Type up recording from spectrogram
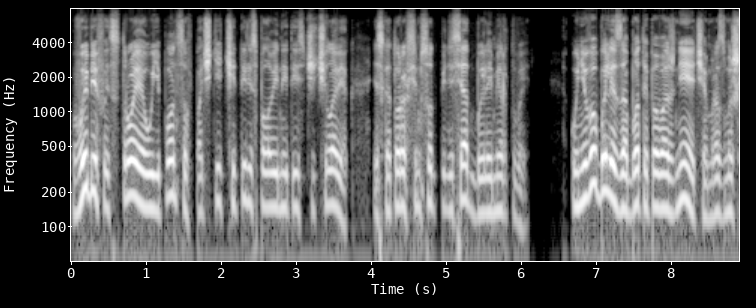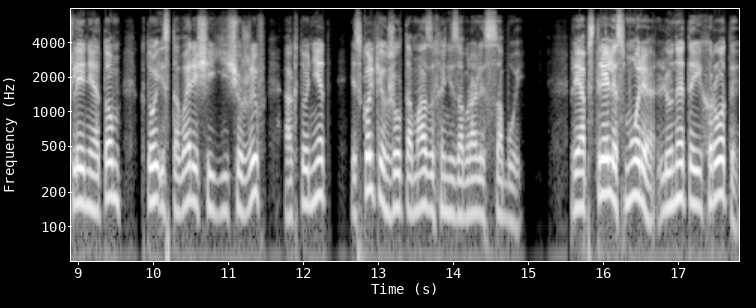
выбив из строя у японцев почти 4,5 тысячи человек, из которых 750 были мертвы. У него были заботы поважнее, чем размышления о том, кто из товарищей еще жив, а кто нет, и скольких желтомазых они забрали с собой. При обстреле с моря люнета их роты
